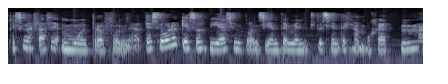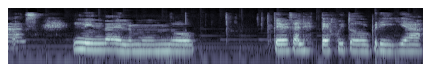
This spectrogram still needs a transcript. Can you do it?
es una fase muy profunda. Te aseguro que esos días inconscientemente te sientes la mujer más linda del mundo, te ves al espejo y todo brilla.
